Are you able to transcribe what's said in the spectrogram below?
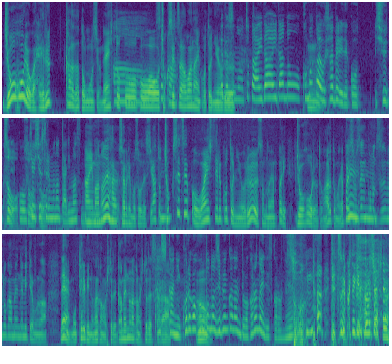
情報量が減るからだと思うんですよね。人とこう直接会わないことによやっぱそる。のちょっと間間の細かいおしゃべりでこう、しゅそうこう吸収するものってありますもんね。合間のねはしゃべりもそうですしあと直接やっぱお会いしてることによるそのやっぱり情報量とかあると思うやっぱり所詮このズームの画面で見てるものはねもうテレビの中の人で画面の中の人ですから確かにこれが本当の自分かなんてわからないですからね。そんな哲学的な話はしてる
